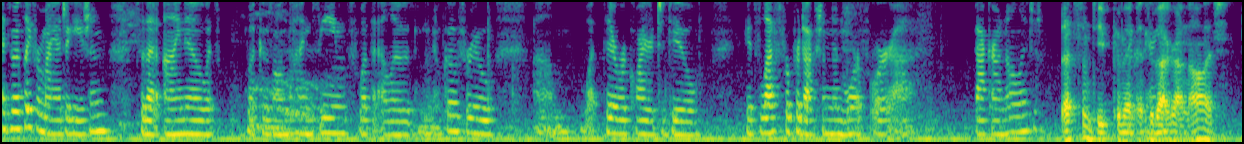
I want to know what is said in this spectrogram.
It's mostly for my education, so that I know what's what goes on behind the scenes, what the LOs you know go through, um, what they're required to do. It's less for production and more for uh, background knowledge. That's some deep commitment to background knowledge.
